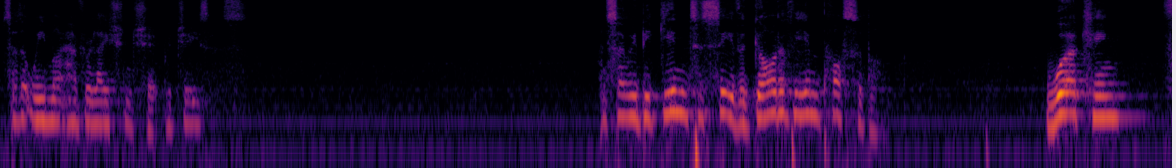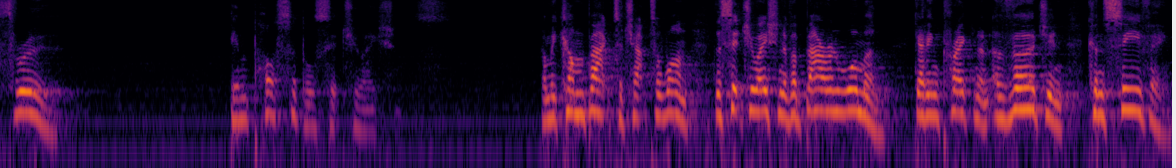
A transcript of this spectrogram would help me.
so that we might have relationship with Jesus. And so we begin to see the God of the impossible working through impossible situations. And we come back to chapter 1, the situation of a barren woman getting pregnant, a virgin conceiving.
